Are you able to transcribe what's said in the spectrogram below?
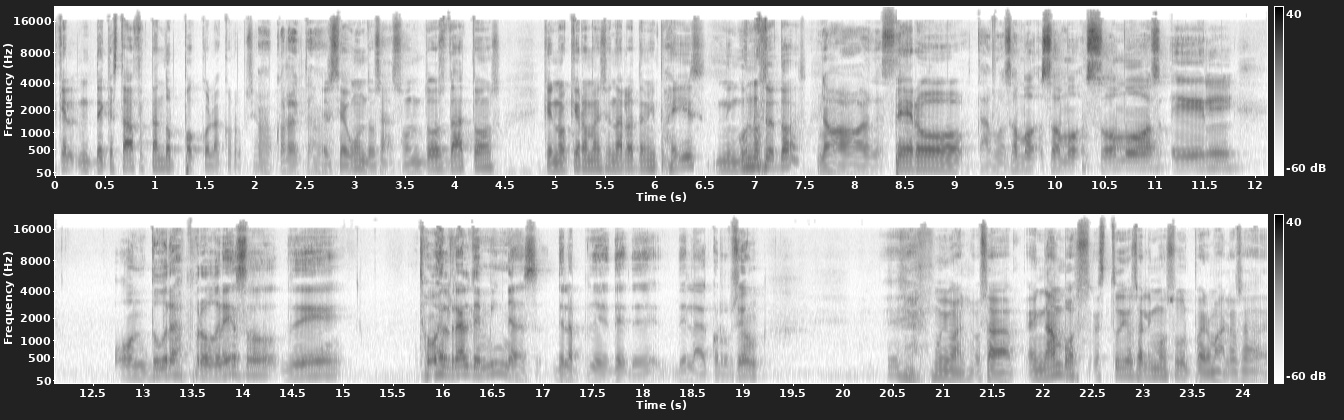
Que, de que estaba afectando poco la corrupción. Ajá, correcto. Ajá. El segundo, o sea, son dos datos que no quiero mencionar los de mi país, ninguno de los dos. No, pero... Estamos, somos, somos, somos el Honduras Progreso de somos el Real de Minas de la, de, de, de, la corrupción. Muy mal. O sea, en ambos estudios salimos súper mal. O sea,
